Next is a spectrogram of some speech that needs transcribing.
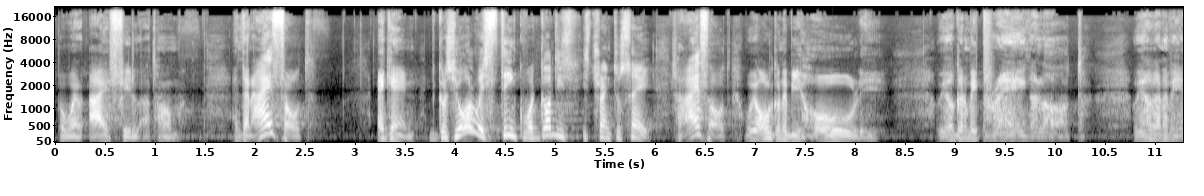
but where I feel at home. And then I thought, again, because you always think what God is, is trying to say. So I thought, we're all going to be holy. We are going to be praying a lot. We are going to be.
